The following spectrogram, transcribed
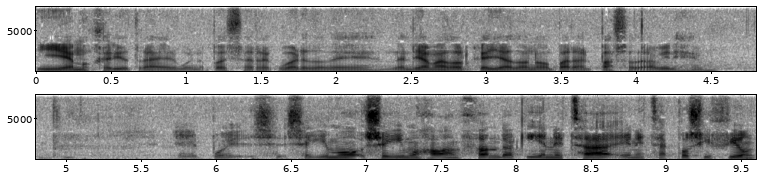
y hemos querido traer bueno pues ese recuerdo del llamador que ella donó para el paso de la Virgen. Eh, pues seguimos seguimos avanzando aquí en esta en esta exposición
